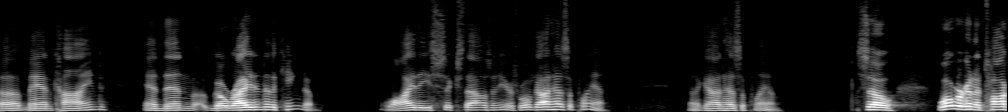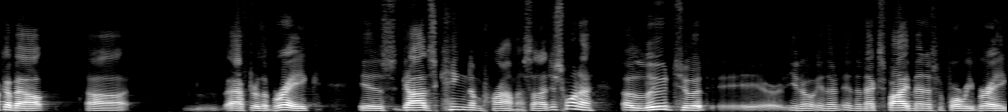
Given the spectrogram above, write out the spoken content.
uh, mankind, and then go right into the kingdom? Why these 6,000 years? Well, God has a plan. Uh, God has a plan. So, what we're going to talk about uh, after the break is God's kingdom promise. And I just want to allude to it, eh, you know, in the, in the next five minutes before we break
